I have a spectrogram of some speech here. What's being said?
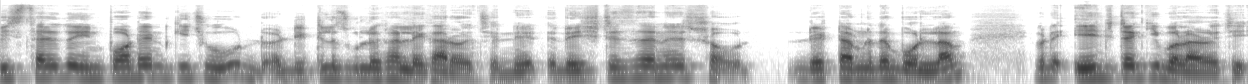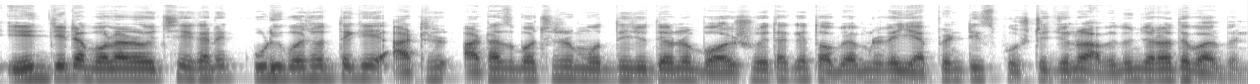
বিস্তারিত ইম্পর্টেন্ট কিছু ডিটেলসগুলো এখানে লেখা রয়েছে। রেজিস্ট্রেশনের ডেটটা আপনাদের বললাম, এবারে এজটা কী বলা রয়েছে? এজ যেটা বলা রয়েছে এখানে কুড়ি বছর থেকে আঠাশ বছরের মধ্যে যদি আপনার বয়স হয়ে থাকে, তবে আপনারা এই অ্যাপ্রেন্টিস পোস্টের জন্য আবেদন জানাতে পারবেন।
